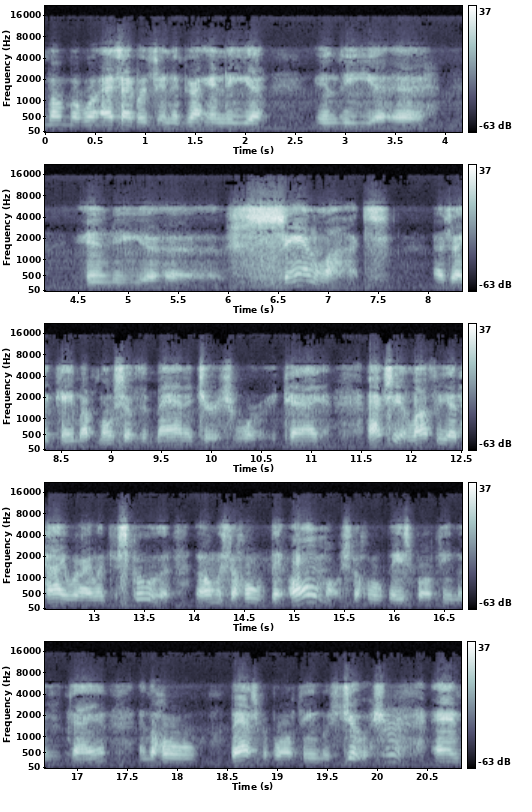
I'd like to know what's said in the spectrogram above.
mo- mo- well, as I was in the in the uh, in the uh, uh, in the uh, uh, sandlots, as I came up, most of the managers were Italian. Actually, at Lafayette High, where I went to school, almost the whole almost the whole baseball team was Italian, and the whole basketball team was Jewish, and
